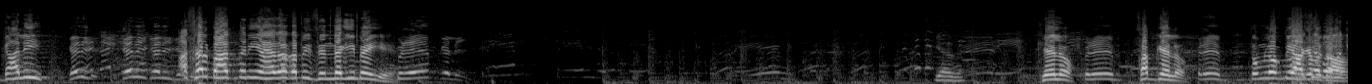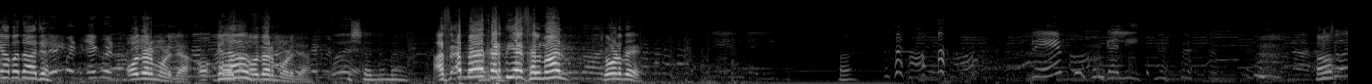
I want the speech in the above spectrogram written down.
गाली। गली। गली गली असल बात पे नहीं आएगा कभी ज़िंदगी में ये। प्रेम गली। प्रेम क्या खेलो। प्रेम। सब खेलो। प्रेम। तुम लोग भी आगे बोलो बताओ। क्या बता जा एक मिनट उधर मुड़ जा। उधर मुड़ जा। में कर दिया सलमान। छोड़ दे। प्रेम गली। हाँ? चोर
